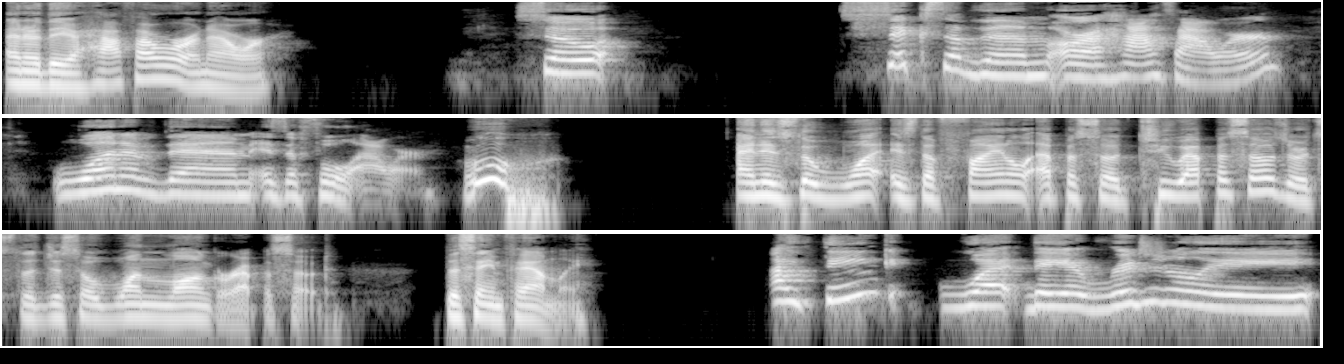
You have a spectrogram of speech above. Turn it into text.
And are they a half hour or an hour? So six of them are a half hour. One of them is a full hour. Ooh. And is the what is the final episode two episodes or it's the just a one longer episode? The same family. I think what they originally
